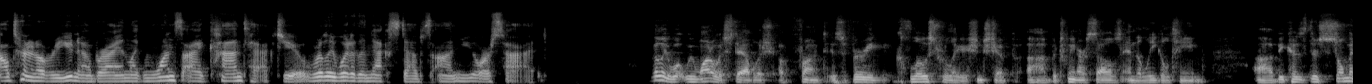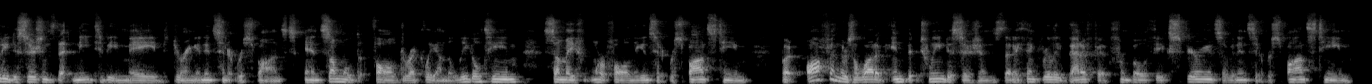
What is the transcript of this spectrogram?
I'll turn it over to you now, Brian. Like, once I contact you, really, what are the next steps on your side? Really what we want to establish up front is a very close relationship uh, between ourselves and the legal team uh, because there's so many decisions that need to be made during an incident response and some will fall directly on the legal team some may more fall on the incident response team but often there's a lot of in-between decisions that i think really benefit from both the experience of an incident response team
